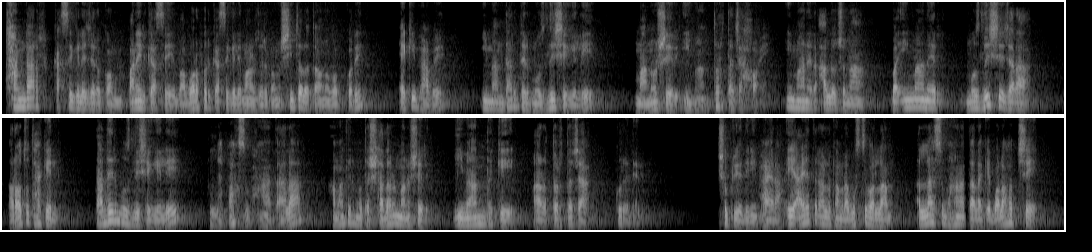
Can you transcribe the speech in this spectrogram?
ঠান্ডার কাছে গেলে যেরকম, পানির কাছে বা বরফের কাছে গেলে মানুষ যেরকম শীতলতা অনুভব করে, একইভাবে ইমানদারদের মজলিসে গেলে মানুষের ইমান তরতাজা হয়। ইমানের আলোচনা বা ইমানের মজলিসে যারা রত থাকেন, তাদের মজলিসে গেলে আল্লাহ পাক ওয়া আমাদের মতো সাধারণ মানুষের ইমানটাকে আরও তরতাজা করে দেন। সুপ্রিয় দিনী ভাইরা এই আয়াতের আলোকে আমরা বুঝতে পারলাম আল্লাহ সুবাহানা তালাকে বলা হচ্ছে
